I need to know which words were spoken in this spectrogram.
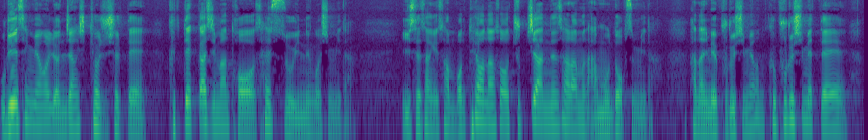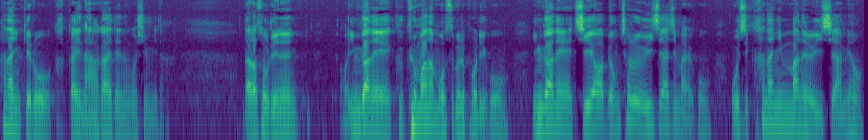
우리의 생명을 연장시켜 주실 때 그때까지만 더 살 수 있는 것입니다. 이 세상에서 한번 태어나서 죽지 않는 사람은 아무도 없습니다. 하나님의 부르시면 그 부르심의 때에 하나님께로 가까이 나아가야 되는 것입니다. 따라서 우리는 인간의 그 교만한 모습을 버리고 인간의 지혜와 명철을 의지하지 말고 오직 하나님만을 의지하며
